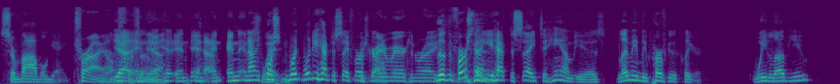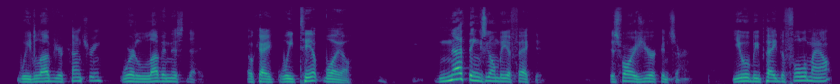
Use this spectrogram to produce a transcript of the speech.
survival game trial. Yeah, and, something. and, Yeah. and, Yeah. and, and, and I, of course, what, what do you have to say first? Great off? American race. The, the first thing you have to say to him is, "Let me be perfectly clear. We love you. We love your country. We're loving this day. Okay, we tip well. Nothing's going to be affected as far as you're concerned. You will be paid the full amount.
